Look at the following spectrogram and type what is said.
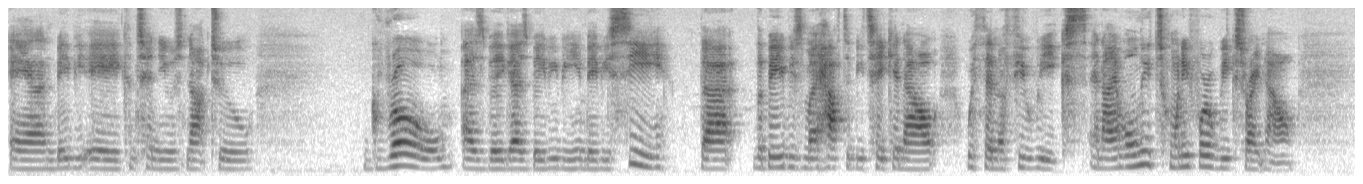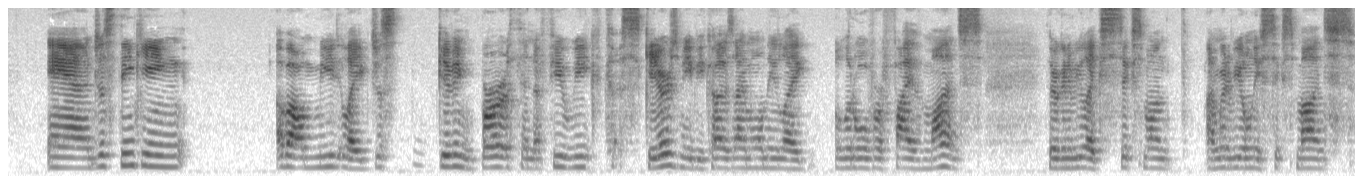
and baby A continues not to grow as big as baby B and baby C, that the babies might have to be taken out within a few weeks. And I'm only 24 weeks right now. And just thinking about me, like just giving birth in a few weeks scares me because I'm only like a little over five months they're to be like six months. I'm to be only six months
